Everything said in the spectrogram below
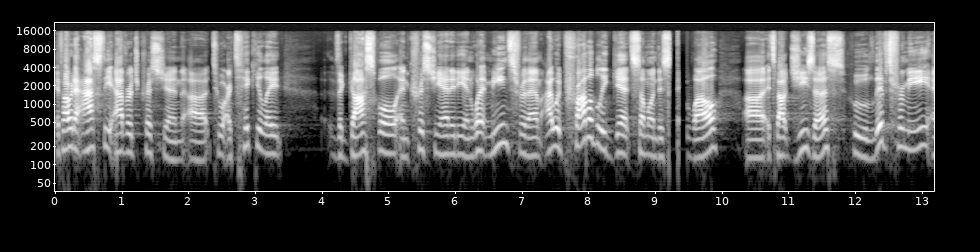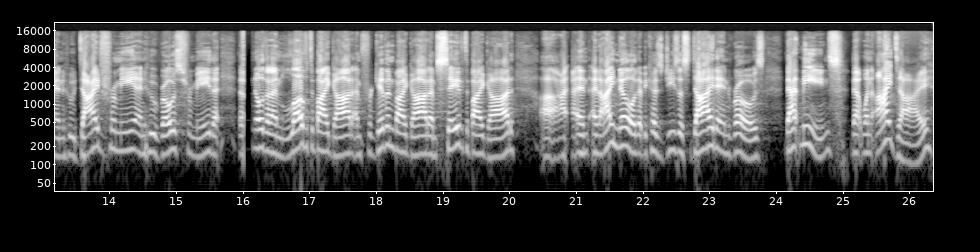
if I were to ask the average Christian uh, to articulate gospel and Christianity and what it means for them, I would probably get someone to say, well, uh, it's about Jesus who lived for me and who died for me and who rose for me. That, that I know that I'm loved by God, I'm forgiven by God, I'm saved by God. Uh, and, and I know that because Jesus died and rose, that means that when I die,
